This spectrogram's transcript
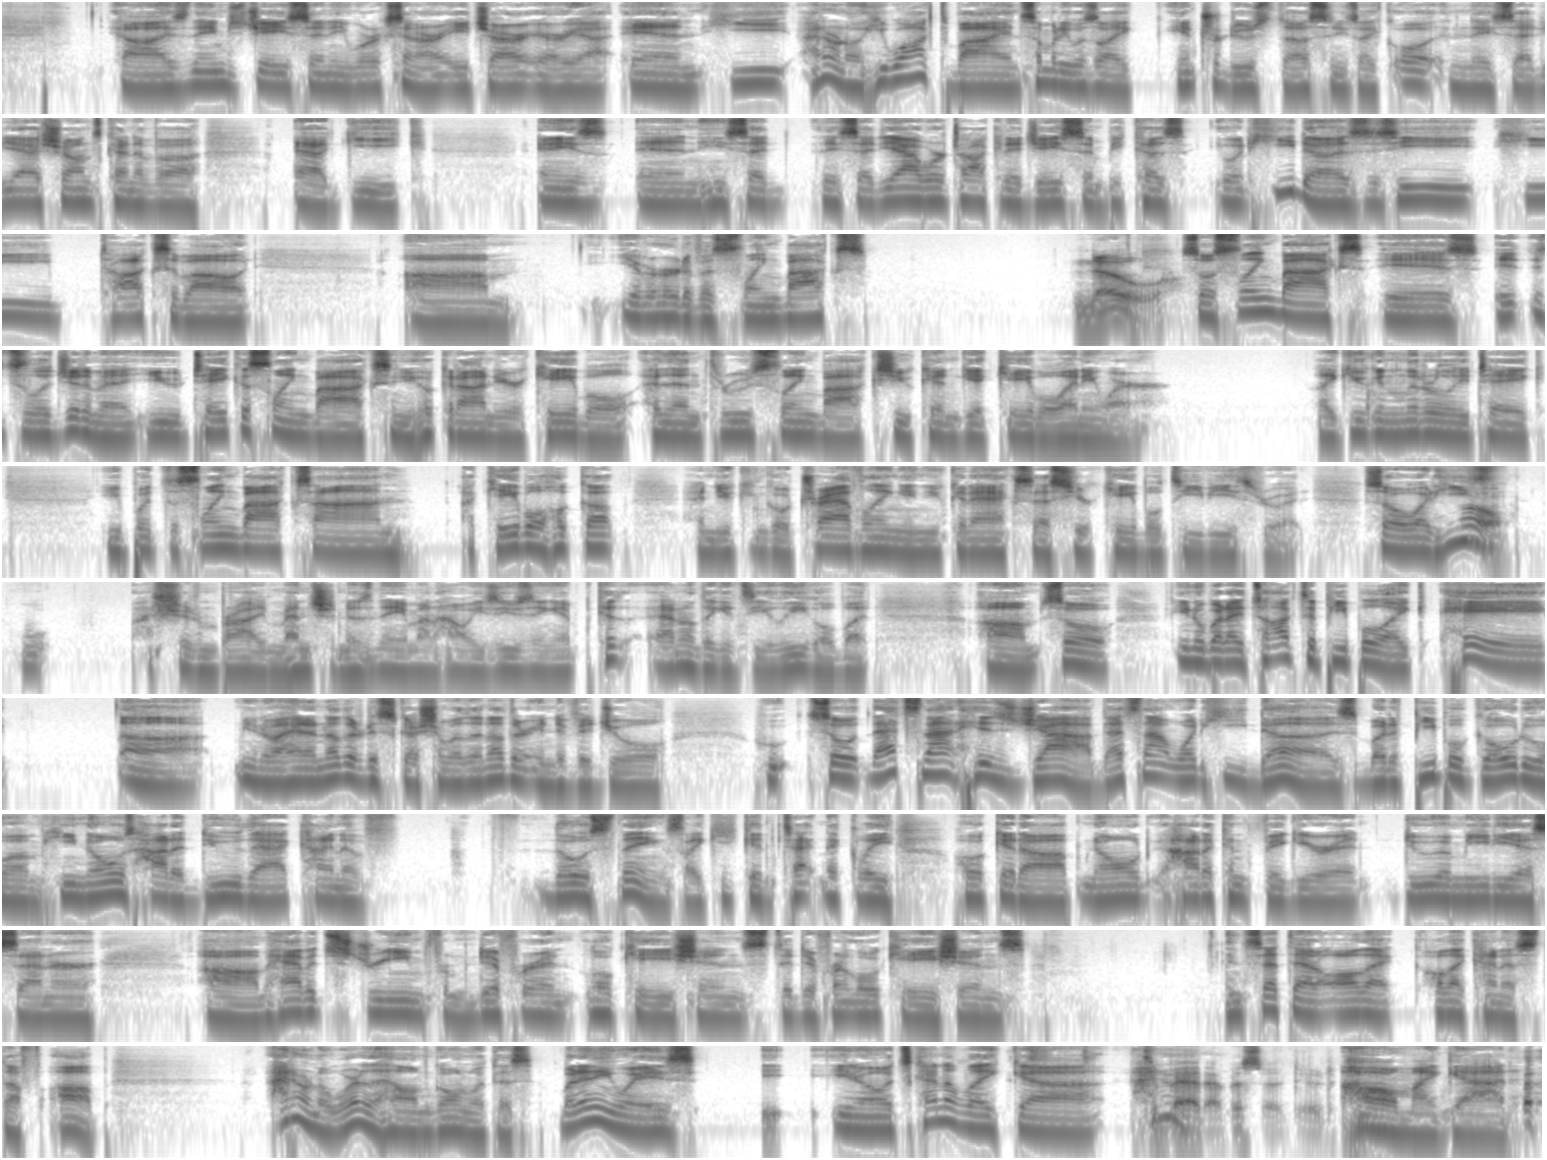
uh, his name's Jason. He works in our HR area, and he, I don't know, he walked by and somebody was like introduced us, and he's like, oh, and they said, yeah, Sean's kind of a, a geek, and he's and he said, they said, yeah, we're talking to Jason because what he does is he he talks about, um, you ever heard of a Slingbox? No. So a Slingbox is it, it's legitimate. You take a Slingbox and you hook it onto your cable, and then through Slingbox you can get cable anywhere. Like you can literally take, you put the Slingbox on a cable hookup, and you can go traveling and you can access your cable TV through it. So what he's, Oh. I shouldn't probably mention his name on how he's using it because I don't think it's illegal, but um, so you know, but I talk to people like, hey, uh, you know, I had another discussion with another individual who, so that's not his job. That's not what he does. But if people go to him, he knows how to do that kind of those things. Like he can technically hook it up, know how to configure it, do a media center, um, have it stream from different locations to different locations, and set that all that all that kind of stuff up. I don't know where the hell I'm going with this, but anyways, you know, it's kind of like uh, It's a bad episode, dude. Oh my god.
